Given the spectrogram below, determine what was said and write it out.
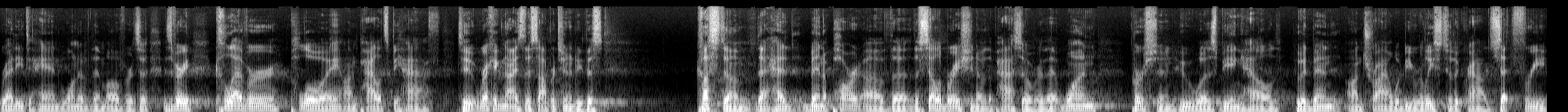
ready to hand one of them over. It's a, it's a very clever ploy on Pilate's behalf to recognize this opportunity, this custom that had been a part of the, the celebration of the Passover, that one person who was being held, who had been on trial, would be released to the crowd, set free.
